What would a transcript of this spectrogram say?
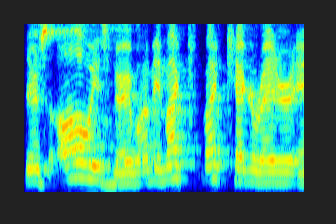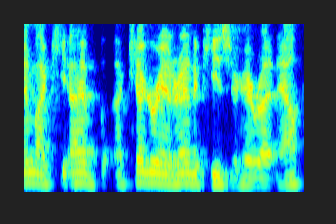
there's always variable. I mean, my my kegerator and my I have a kegerator and a keezer here right now.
